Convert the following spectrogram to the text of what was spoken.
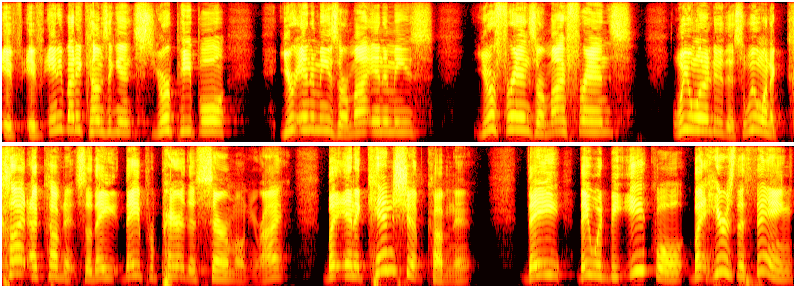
if if anybody comes against your people, your enemies are my enemies, your friends are my friends. We want to do this. We want to cut a covenant. So they they prepare this ceremony, right? But in a kinship covenant, they they would be equal, but here's the thing,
